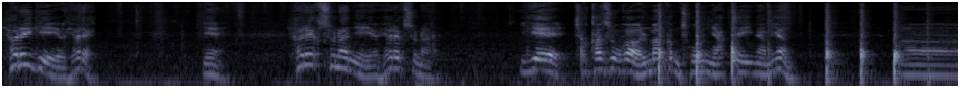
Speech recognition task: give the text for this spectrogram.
혈액이에요, 혈액. 예. 혈액순환이에요, 혈액순환. 이게 적하수가 얼만큼 좋은 약재이냐면, 어,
